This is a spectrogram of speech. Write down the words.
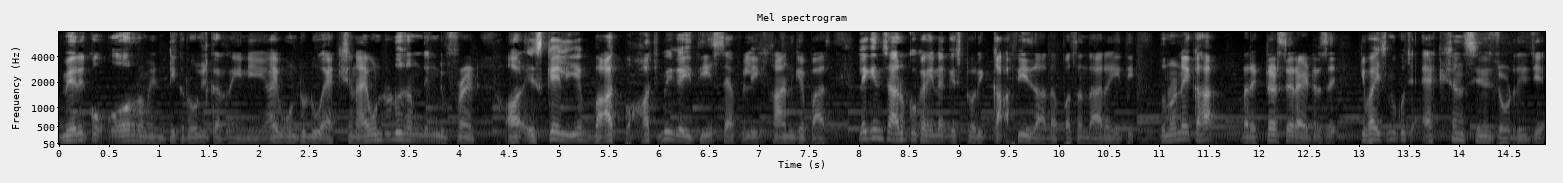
मेरे को और रोमांटिक रोल कर रही नहीं I want to do action I want to do something different और इसके लिए बात पहुँच भी गई थी सैफ अली खान के पास। लेकिन शाहरुख को कहीं ना कहीं स्टोरी काफ़ी ज़्यादा पसंद आ रही थी। तो उन्होंने कहा डायरेक्टर से राइटर से, कि भाई, इसमें कुछ एक्शन सीन्स जोड़ दीजिए।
